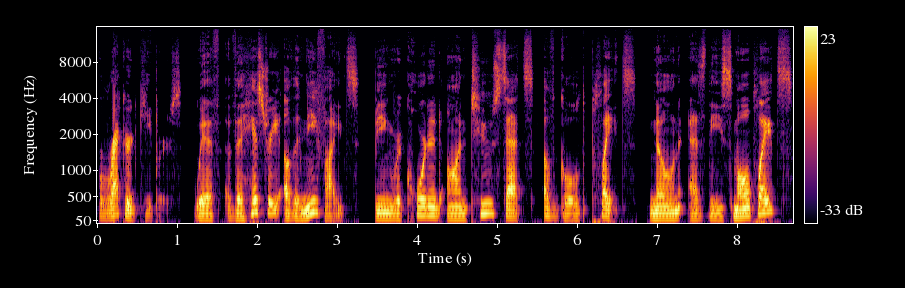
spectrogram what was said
record keepers, with the history of the Nephites being recorded on two sets of gold plates, known as the small plates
